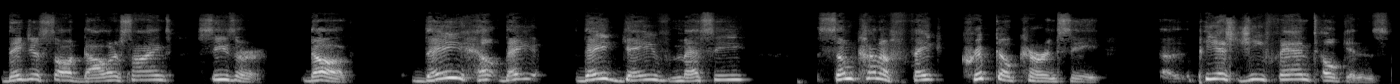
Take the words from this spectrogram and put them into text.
They just saw dollar signs. Caesar, dog. They helped. They they gave Messi some kind of fake cryptocurrency, uh, PSG fan tokens,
